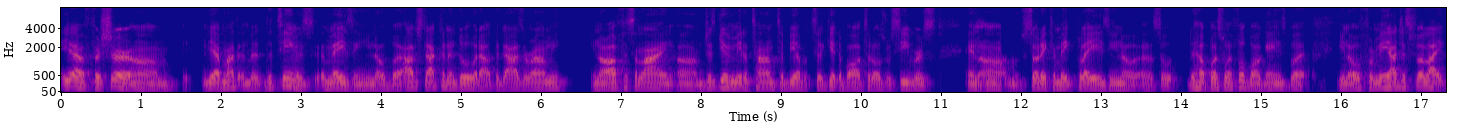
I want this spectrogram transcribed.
Yeah, for sure. Um, yeah, my the team is amazing, you know, but obviously I couldn't do it without the guys around me. You know, offensive line, um, just giving me the time to be able to get the ball to those receivers and um, so they can make plays, you know, uh, so to help us win football games. But you know, for me, I just feel like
